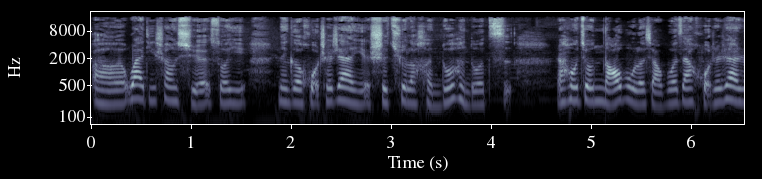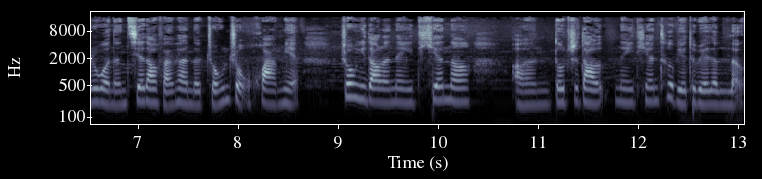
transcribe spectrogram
呃外地上学，所以那个火车站也是去了很多很多次，然后就脑补了小波在火车站如果能接到凡凡的种种画面。终于到了那一天呢，嗯，都知道那一天特别特别的冷。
